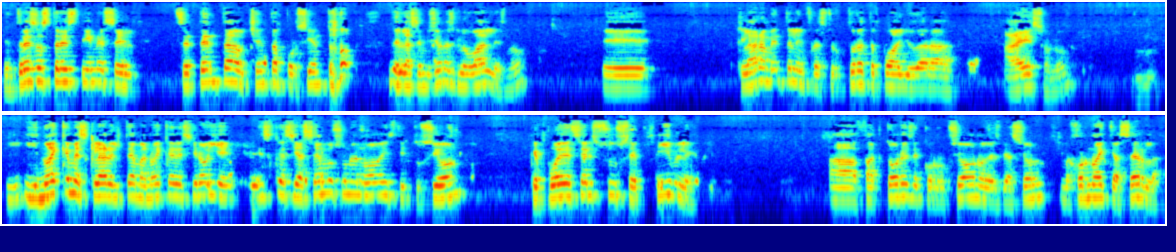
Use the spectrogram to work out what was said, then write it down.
Entre esos tres tienes el 70-80% de las emisiones globales, ¿no? Eh, claramente la infraestructura te puede ayudar a, a eso, ¿no? Y, y, no hay que mezclar el tema, no hay que decir, oye, es que si hacemos una nueva institución que puede ser susceptible a factores de corrupción o desviación, mejor no hay que hacerla.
